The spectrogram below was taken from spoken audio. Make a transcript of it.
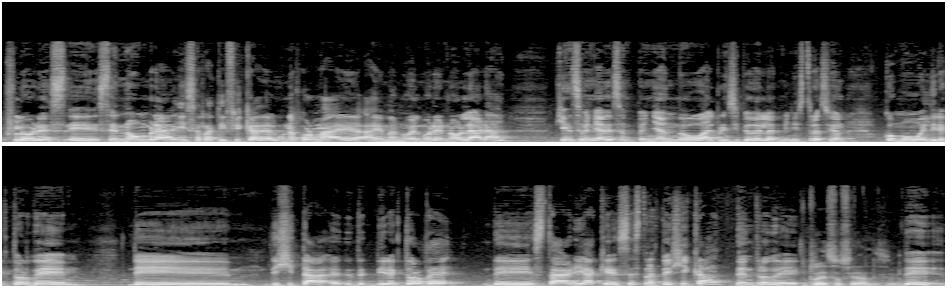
Flores, eh, se nombra y se ratifica de alguna forma a, Emanuel Moreno Lara, quien se venía desempeñando al principio de la administración como el director de, de digital, eh, director de, de esta área que es estratégica dentro de redes sociales sí. de,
